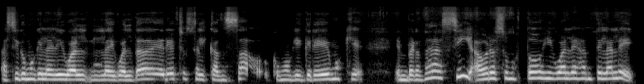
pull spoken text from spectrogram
así como que la, igualdad de derechos se ha alcanzado, como que creemos que en verdad sí, ahora somos todos iguales ante la ley.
